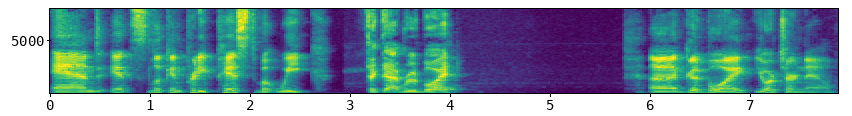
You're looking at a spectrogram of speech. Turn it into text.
and it's looking pretty pissed but weak. Take that, rude boy. Uh, good boy, your turn now.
